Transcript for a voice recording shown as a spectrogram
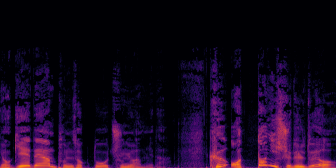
여기에 대한 분석도 중요합니다. 그 어떤 이슈들도요,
